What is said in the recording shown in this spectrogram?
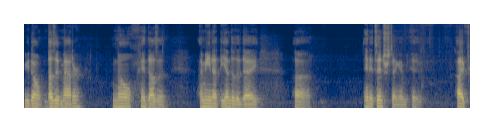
you don't. Does it matter? No, it doesn't. I mean, at the end of the day, uh, and it's interesting. I've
